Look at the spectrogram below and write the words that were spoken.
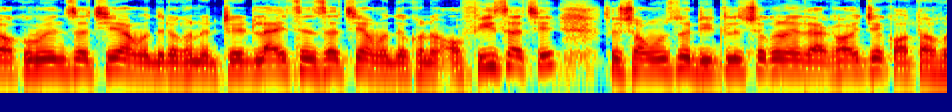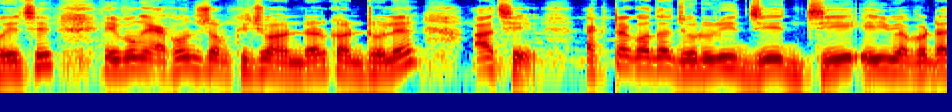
ডকুমেন্টস আছে, আমাদের ওখানে ট্রেড লাইসেন্স আছে, আমাদের ওখানে অফিস আছে। তো সমস্ত ডিটেলস ওখানে দেখা হয়েছে, কথা হয়েছে। এবং এখন সব কিছু আন্ডার কন্ট্রোলে আছে। একটা কথা জরুরি যে যে এই ব্যাপারটা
